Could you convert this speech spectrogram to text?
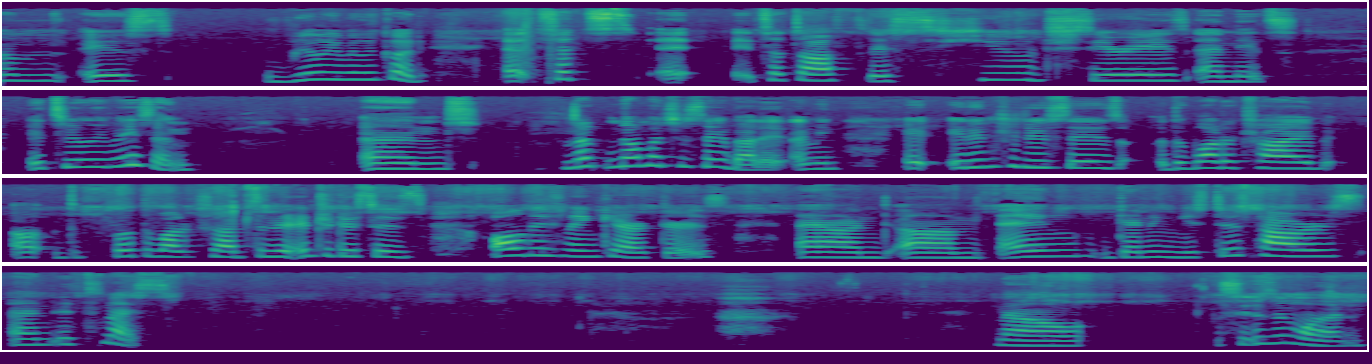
um is really really good. It sets it, it sets off this huge series and it's it's really amazing. And not not much to say about it. I mean, it, it introduces the water tribe, uh, the, both the water tribes, and it introduces all these main characters. and um, Aang getting used to his powers, and it's nice. Now, season one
